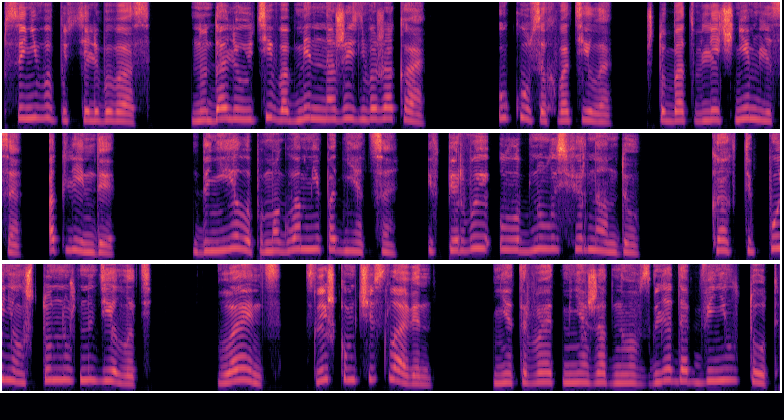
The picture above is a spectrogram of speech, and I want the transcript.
Псы не выпустили бы вас, но дали уйти в обмен на жизнь вожака. Укуса хватило, чтобы отвлечь Немлиса от Линды. Даниэла помогла мне подняться и впервые улыбнулась Фернанду. «Как ты понял, что нужно делать?» «Лайнс слишком тщеславен», — не отрывая от меня жадного взгляда, обвинил тот.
